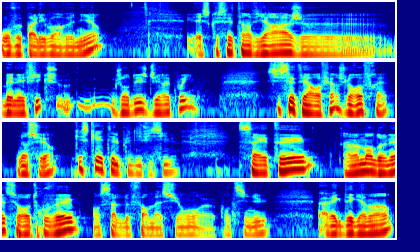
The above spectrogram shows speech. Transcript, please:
ou on veut pas les voir venir. Est-ce que c'est un virage euh, bénéfique? Aujourd'hui, je dirais que oui. Si c'était à refaire, je le referais, bien sûr. Qu'est-ce qui a été le plus difficile? Ça a été, à un moment donné, de se retrouver en salle de formation euh, continue avec des gamins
